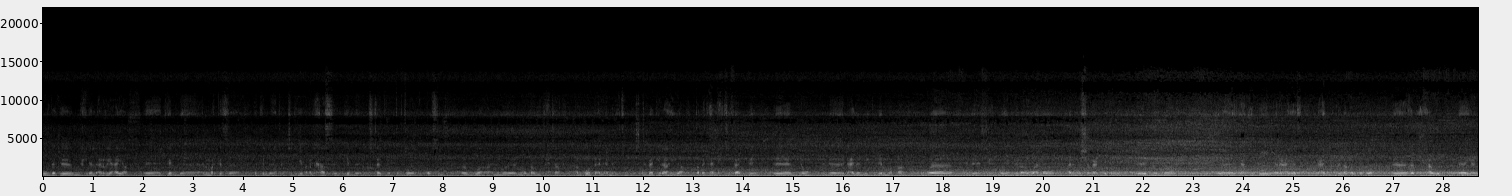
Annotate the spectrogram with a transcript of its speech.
وذاك من خلال الرعاية ديال المركز ديال التدريب الخاص ديال الأستاذ الدكتور الطوسي والمنضوي تحت البورد الأمريكي. البادره هي طبيعة الاحتفال باليوم العالمي للمرأة. والشيء المهم هنا هو أنه المجتمع المدني آه، اليوم آه، يعني برعايه العديد من الخطوط آه، غادي يحاول يعني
